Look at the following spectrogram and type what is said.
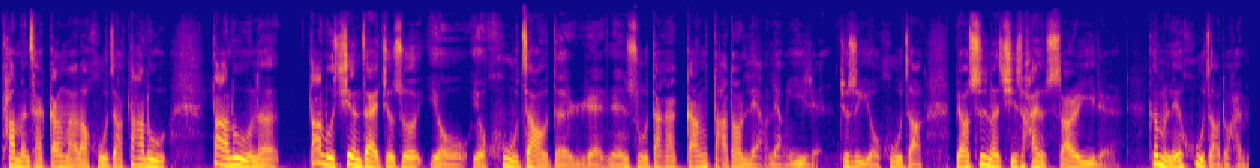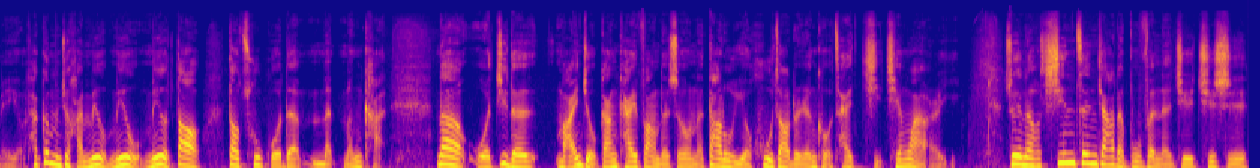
他们才刚拿到护照。大陆大陆呢，大陆现在就说有有护照的人人数大概刚达到两两亿人，就是有护照，表示呢其实还有十二亿的人根本连护照都还没有，他根本就还没有没有没有到到出国的门门槛。那我记得马英九刚开放的时候呢，大陆有护照的人口才几千万而已。所以呢，新增加的部分呢，其实其实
